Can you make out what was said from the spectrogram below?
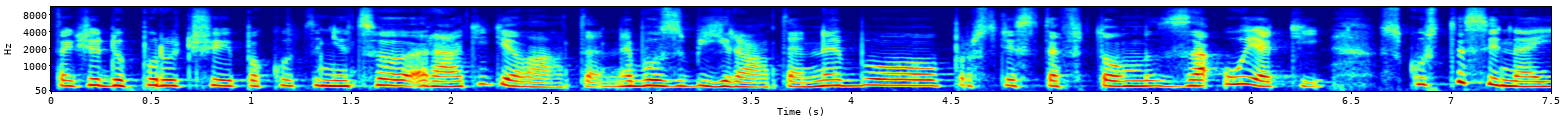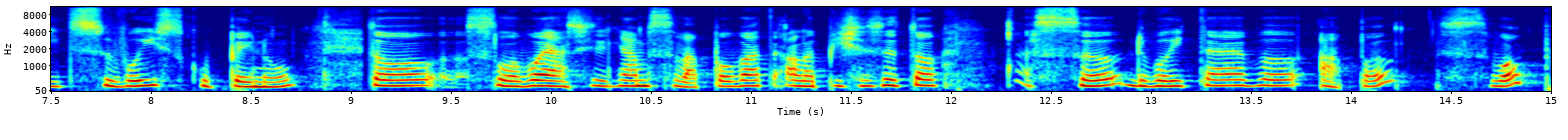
Takže doporučuji, pokud něco rádi děláte, nebo sbíráte, nebo prostě jste v tom zaujatí, zkuste si najít svoji skupinu. To slovo, já si říkám svapovat, ale píše se to s dvojité v ap, swap,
